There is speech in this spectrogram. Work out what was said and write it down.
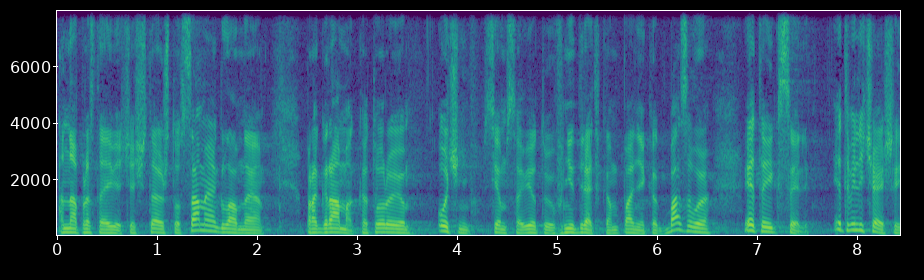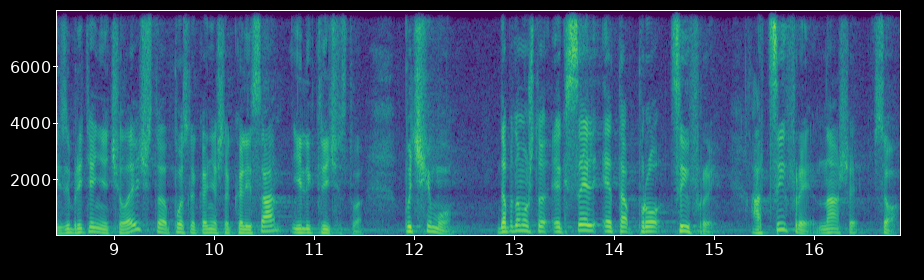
Одна простая вещь. Я считаю, что самая главная программа, которую очень всем советую внедрять в компании как базовую, это Excel. Это величайшее изобретение человечества после, конечно, колеса и электричества. Почему? Да потому что Excel – это про цифры, а цифры – наши все.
